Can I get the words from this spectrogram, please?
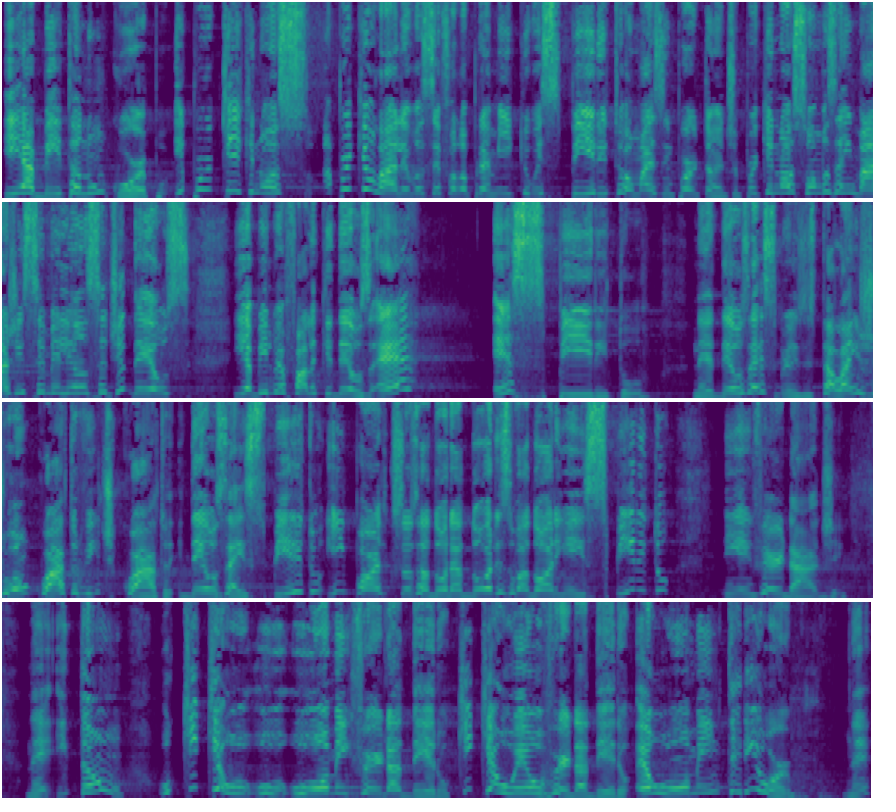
e habita num corpo. E por que que nós... Ah, por que, Lália, você falou para mim que o espírito é o mais importante? Porque nós somos a imagem e semelhança de Deus. E a Bíblia fala que Deus é espírito. Né? Deus é espírito. Está lá em João 4, 24. Deus é espírito e importa que seus adoradores o adorem em espírito e em verdade. Né? Então, o que, que é o, o, o, homem verdadeiro? O que, que é o eu verdadeiro? É o homem interior. Né?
